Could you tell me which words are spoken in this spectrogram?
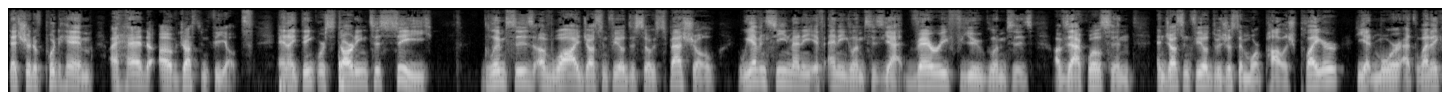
that should have put him ahead of Justin Fields. And I think we're starting to see glimpses of why Justin Fields is so special. We haven't seen many, if any, glimpses yet. Very few glimpses of Zach Wilson. And Justin Fields was just a more polished player. He had more athletic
